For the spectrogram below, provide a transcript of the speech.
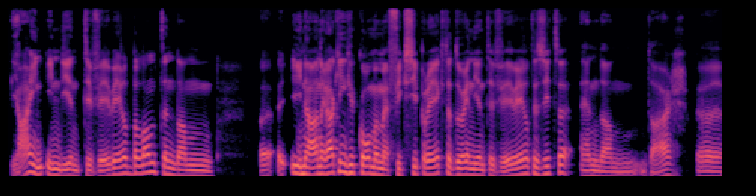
ja, in, in die tv-wereld beland en dan eh, in aanraking gekomen met fictieprojecten door in die tv-wereld te zitten en dan daar eh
